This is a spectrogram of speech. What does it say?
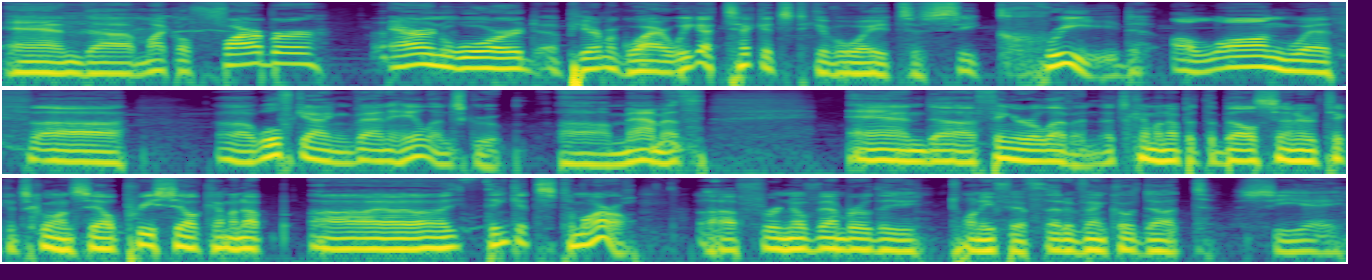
and uh, Michael Farber. Aaron Ward, uh, Pierre McGuire. We got tickets to give away to see Creed along with uh, uh, Wolfgang Van Halen's group, uh, Mammoth, and uh, Finger 11. That's coming up at the Bell Center. Tickets go on sale. Pre sale coming up, uh, I think it's tomorrow for November the 25th at evenko.ca.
